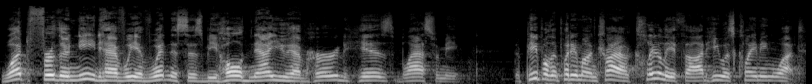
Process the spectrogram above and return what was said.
What further need have we of witnesses? Behold, now you have heard his blasphemy. The people that put him on trial clearly thought he was claiming what?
